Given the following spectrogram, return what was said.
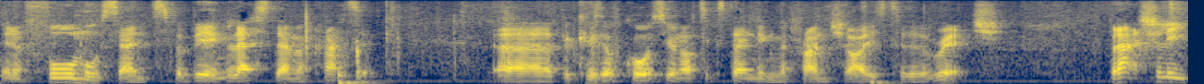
in a formal sense for being less democratic, uh, because of course you're not extending the franchise to the rich. But actually,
